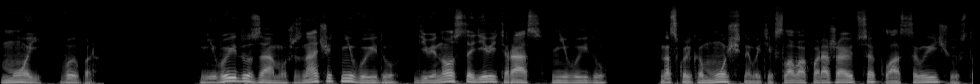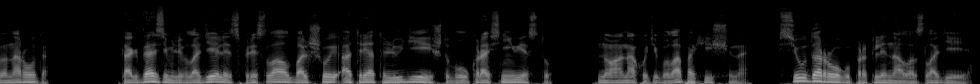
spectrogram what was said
Мой выбор. Не выйду замуж, значит, не выйду. 99 раз не выйду. Насколько мощно в этих словах выражаются классовые чувства народа. Тогда землевладелец прислал большой отряд людей, чтобы украсть невесту. Но она хоть и была похищена, всю дорогу проклинала злодея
